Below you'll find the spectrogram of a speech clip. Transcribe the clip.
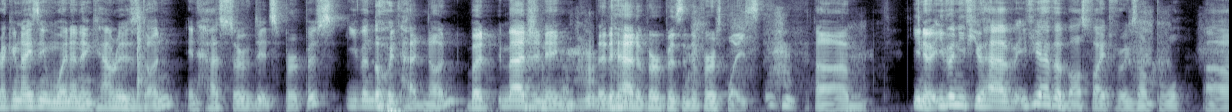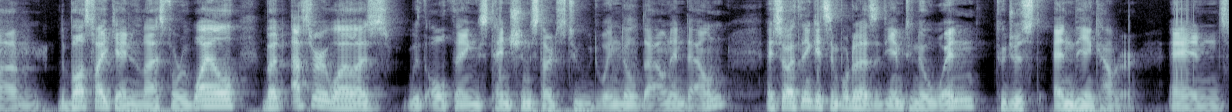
recognizing when an encounter is done and has served its purpose, even though it had none, but imagining that it had a purpose in the first place. Um, you know, even if you have if you have a boss fight, for example, um, the boss fight can last for a while, but after a while, as with all things, tension starts to dwindle down and down. And so I think it's important as a DM to know when to just end the encounter and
